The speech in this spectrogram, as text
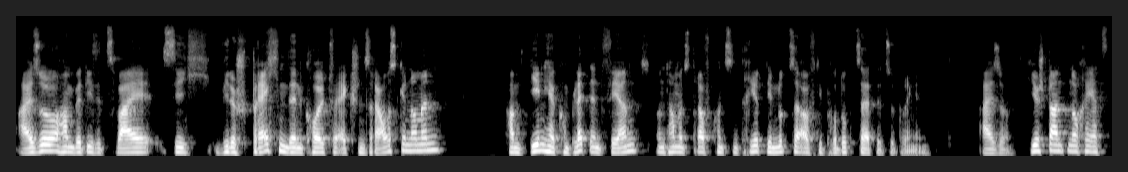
Also haben wir diese zwei sich widersprechenden Call to Actions rausgenommen, haben den hier komplett entfernt und haben uns darauf konzentriert, die Nutzer auf die Produktseite zu bringen. Also hier stand noch jetzt,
